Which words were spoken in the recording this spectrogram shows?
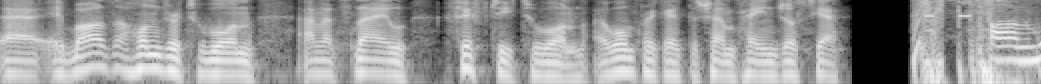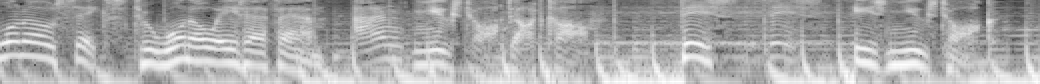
uh, it was 100 to 1 and it's now 50 to 1. I won't break out the champagne just yet. On 106 to 108 FM and Newstalk.com. This, is Newstalk.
